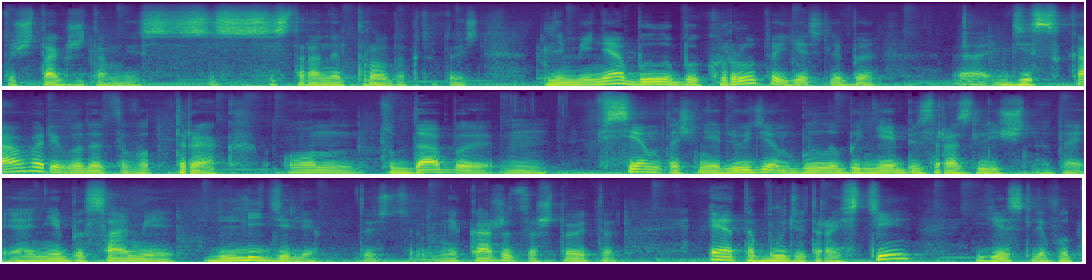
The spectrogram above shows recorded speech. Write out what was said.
Точно так же там и со, стороны продукта. То есть для меня было бы круто, если бы э, Discovery, вот это вот трек, он туда бы всем, точнее людям было бы не безразлично, да, и они бы сами лидили. То есть мне кажется, что это, это будет расти, если вот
